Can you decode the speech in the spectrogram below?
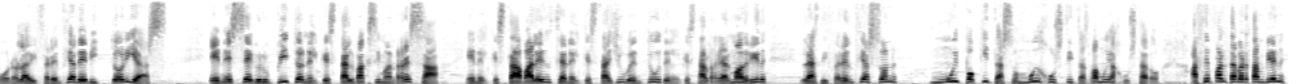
bueno, la diferencia de victorias en ese grupito en el que está el Baxi Manresa, en el que está Valencia, en el que está Juventud, en el que está el Real Madrid, las diferencias son muy poquitas, son muy justitas, va muy ajustado. Hace falta ver también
